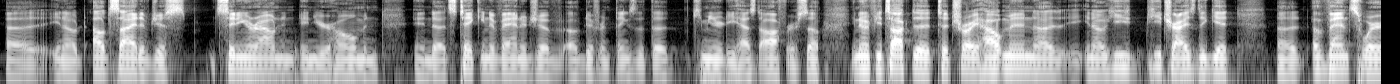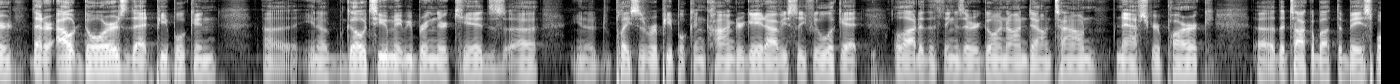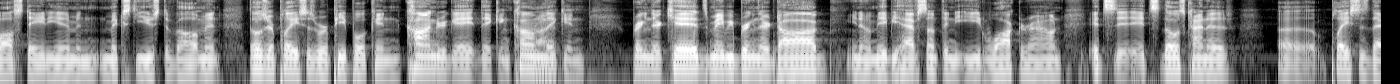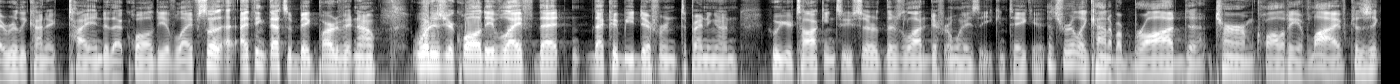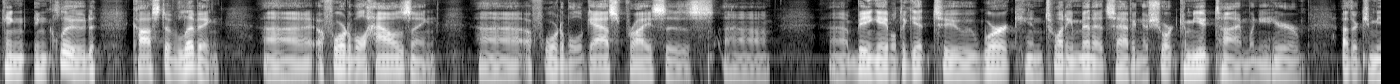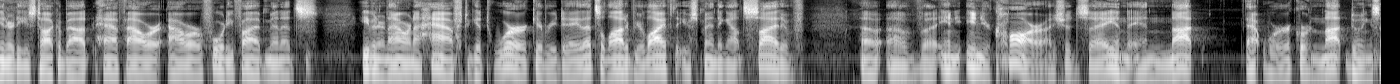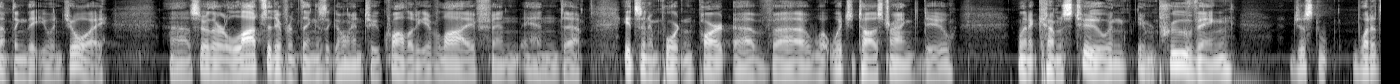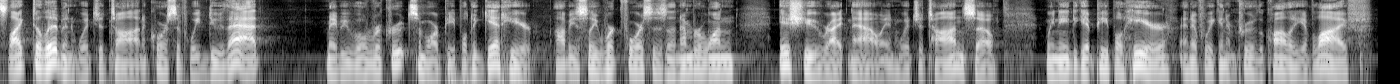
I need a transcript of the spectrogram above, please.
uh, you know, outside of just sitting around in, in your home and and uh, it's taking advantage of, of different things that the community has to offer. So you know if you talk to, to Troy Houtman, uh, you know he he tries to get uh, events where that are outdoors that people can uh, you know go to maybe bring their kids. Uh, you know places where people can congregate. Obviously, if you look at a lot of the things that are going on downtown, Naftzger Park uh, that talk about the baseball stadium and mixed use development. Those are places where people can congregate. They can come. Right. They can bring their kids, maybe bring their dog. You know, maybe have something to eat, walk around. It's it's those kind of uh, places that really kind of tie into that quality of life. So I think that's a big part of it. Now, what is your quality of life? That that could be different depending on who you're talking to. So there's a lot of different ways that you can take it. It's really kind of a broad term, quality of life, because it can include cost of living, uh, affordable housing, uh, affordable gas prices. Uh, being able to get to work in 20 minutes, having a short commute time when you hear other communities talk about half hour, hour, 45 minutes, even an hour and a half to get to work every day. That's a lot of your life that you're spending outside of, uh, of uh, in, in your car, I should say, and, and not at work or not doing something that you enjoy. Uh, so there are lots of different things that go into quality of life, and and uh, it's an important part of uh, what Wichita is trying to do when it comes to in, improving just what it's like to live in Wichita. And of course, if we do that, maybe we'll recruit some more people to get here. Obviously, workforce is the number one issue right now in Wichita. And so we need to get people here. And if we can improve the quality of life,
